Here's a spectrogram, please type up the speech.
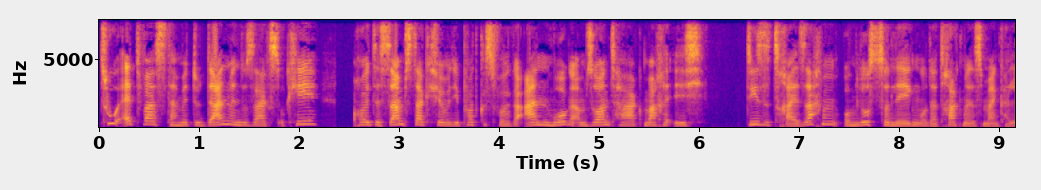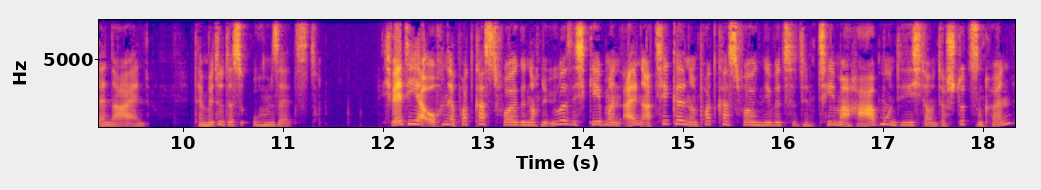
Tu etwas, damit du dann, wenn du sagst, okay, heute ist Samstag, ich höre mir die Podcast-Folge an, morgen am Sonntag mache ich diese drei Sachen, um loszulegen oder trag mir das in meinen Kalender ein, damit du das umsetzt. Ich werde dir ja auch in der Podcast-Folge noch eine Übersicht geben an allen Artikeln und Podcast-Folgen, die wir zu dem Thema haben und die dich da unterstützen können.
